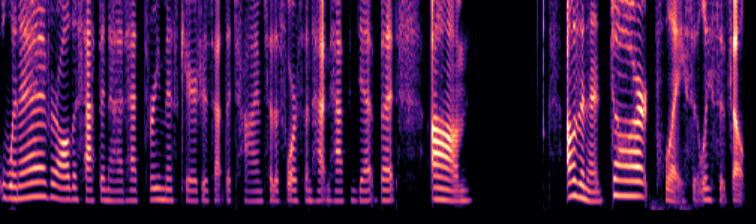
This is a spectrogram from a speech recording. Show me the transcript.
whenever all this happened, I had had three miscarriages at the time, so the fourth one hadn't happened yet. But um, I was in a dark place. At least it felt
